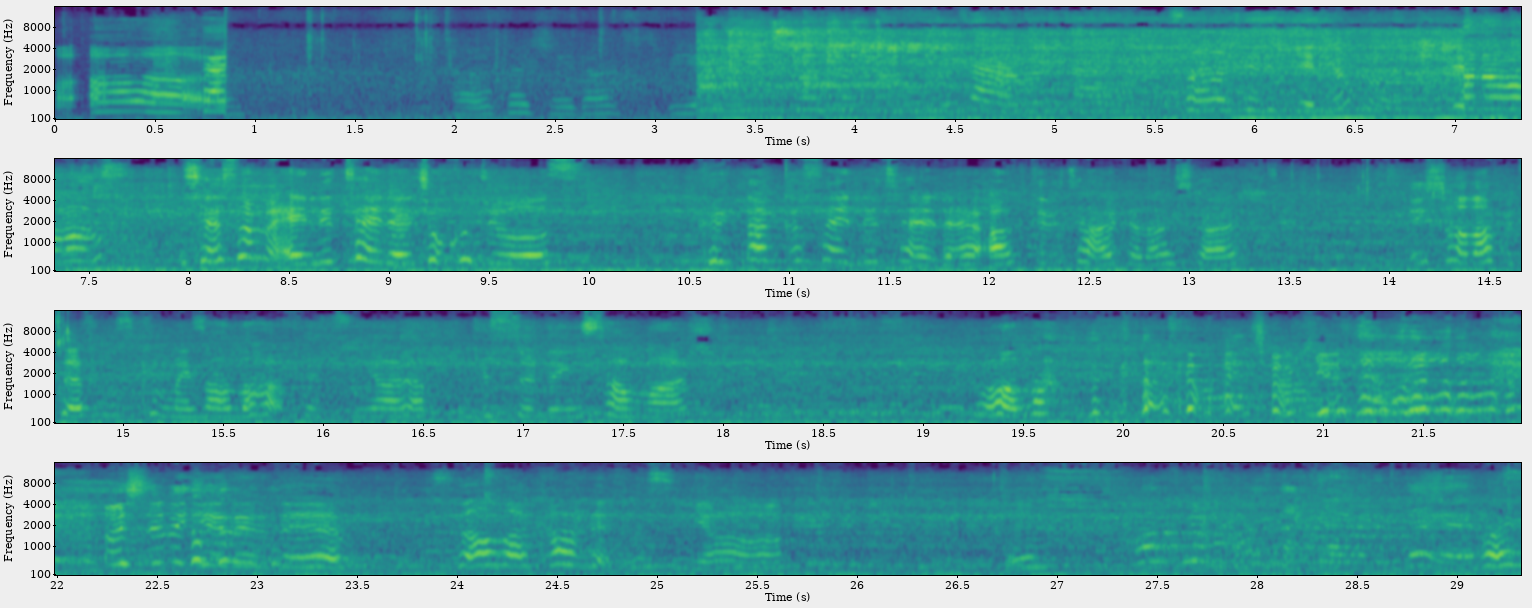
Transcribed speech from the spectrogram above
Aa. Harika şeyden bir Sana telif geliyor mu? Bir şey söyleyeyim mi? 50 TL çok ucuz. 40 dakikası 50 TL. Aktivite arkadaşlar. İnşallah bir tarafımız kırmayız. Allah affetsin ya Rabbim. Bir sürü de insan var. Vallahi kanka ben çok gerildim. Aşırı gerildim. Allah kahretmesin ya. Of. Hayır.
